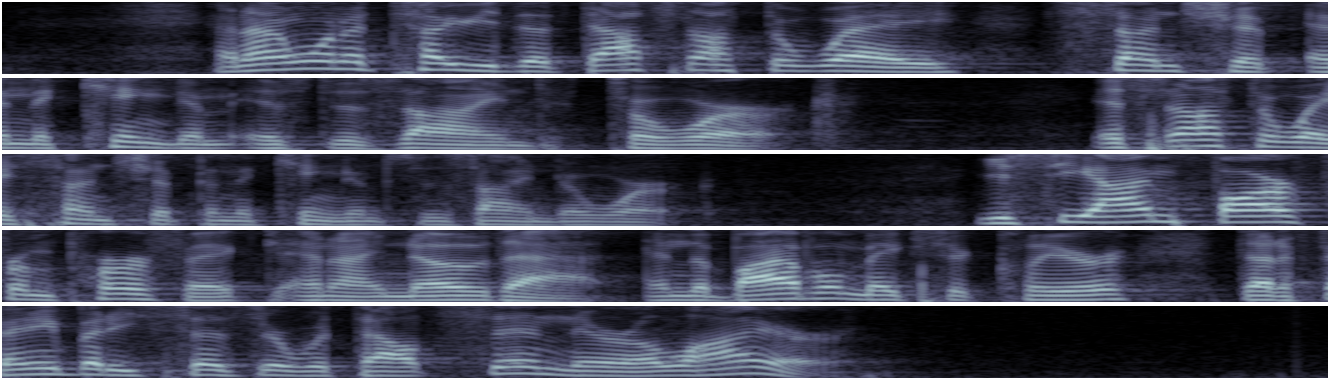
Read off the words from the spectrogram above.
And I want to tell you that that's not the way sonship and the kingdom is designed to work. It's not the way sonship and the kingdom is designed to work. You see, I'm far from perfect, and I know that. And the Bible makes it clear that if anybody says they're without sin, they're a liar.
